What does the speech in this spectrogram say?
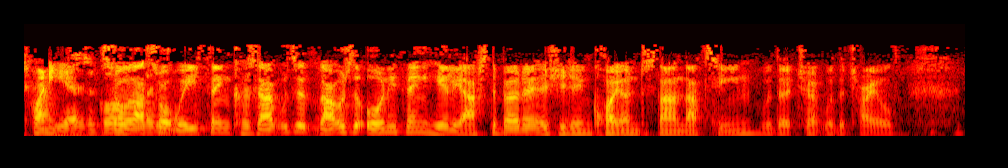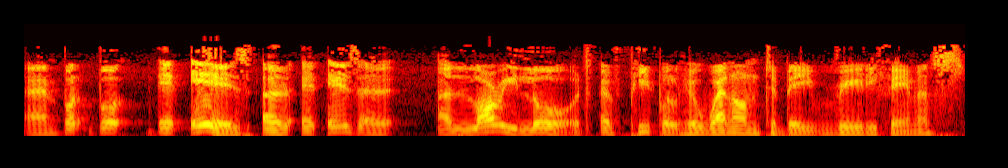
20 years ago. so that's what we think because that was the, that was the only thing Haley asked about it. Is she didn't quite understand that scene with the ch- with the child. Um, but but it is a it is a a lorry load of people who went on to be really famous.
